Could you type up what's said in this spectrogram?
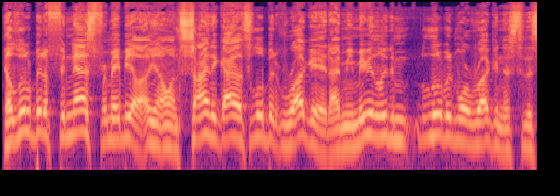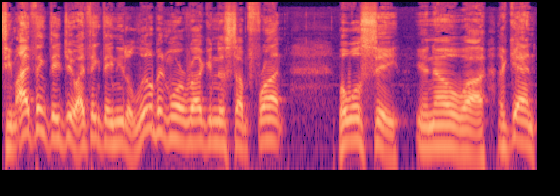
a little bit of finesse for maybe you know and sign a guy that's a little bit rugged. I mean, maybe a little, a little bit more ruggedness to this team. I think they do. I think they need a little bit more ruggedness up front, but we'll see. You know, uh, again,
